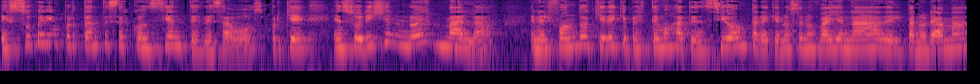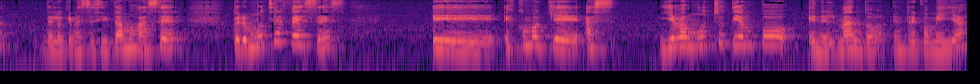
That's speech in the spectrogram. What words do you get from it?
Es súper importante ser conscientes de esa voz porque en su origen no es mala, en el fondo quiere que prestemos atención para que no se nos vaya nada del panorama de lo que necesitamos hacer, pero muchas veces eh, es como que lleva mucho tiempo en el mando, entre comillas,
